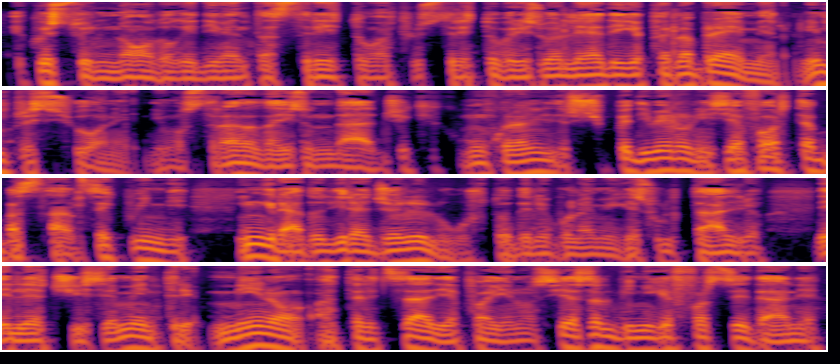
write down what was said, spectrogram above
E questo è il nodo che diventa stretto, ma più stretto per i suoi alleati che per la Premier. L'impressione, dimostrata dai sondaggi, è che comunque la leadership di Meloni sia forte abbastanza e quindi in grado di reggere l'urto delle polemiche sul taglio delle accise, mentre meno attrezzati appaiono sia Salvini che Forza Italia.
